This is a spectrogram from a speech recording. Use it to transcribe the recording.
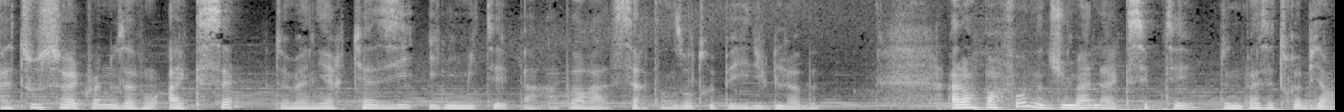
à tout ce à quoi nous avons accès de manière quasi illimitée par rapport à certains autres pays du globe. Alors parfois on a du mal à accepter de ne pas être bien.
